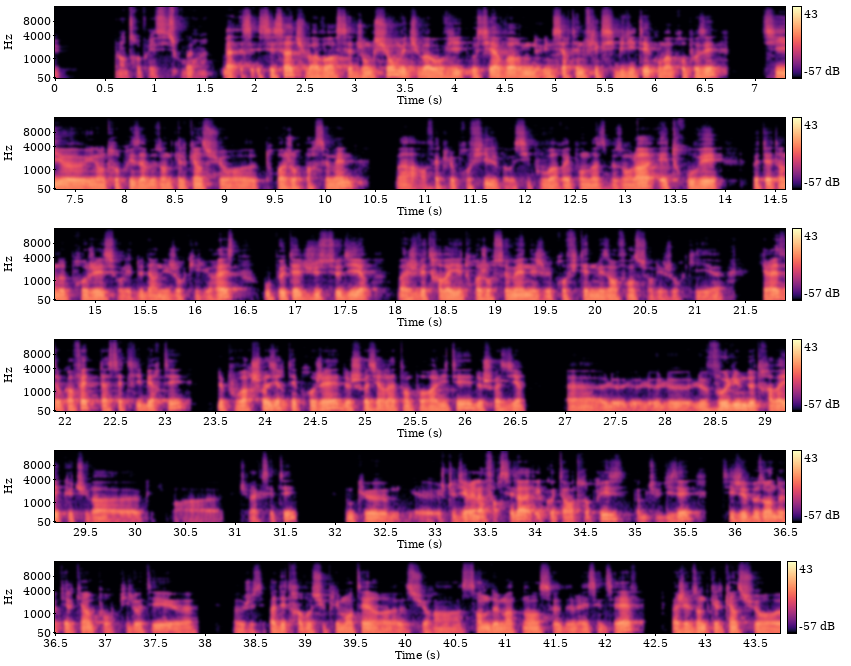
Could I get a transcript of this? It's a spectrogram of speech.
l'entreprise, si je Bah comprends bien. bah, c'est c'est ça, tu vas avoir cette jonction, mais tu vas aussi avoir une certaine flexibilité qu'on va proposer. Si, heu, une entreprise a besoin de quelqu'un sur, 3 jours par semaine, bah, en fait, le profil va aussi pouvoir répondre à ce besoin-là et trouver peut-être un autre projet sur les 2 derniers jours qui lui restent ou peut-être juste se dire: «Bah, je vais travailler 3 jours semaine et je vais profiter de mes enfants sur les jours qui, qui restent». Donc en fait, tu as cette liberté de pouvoir choisir tes projets, de choisir la temporalité, de choisir, heu, le volume de travail que tu vas, heu, que tu vas que tu vas accepter. Donc, je te dirais la force est là et côté entreprise, comme tu le disais, si j'ai besoin de quelqu'un pour piloter, je sais pas, des travaux supplémentaires, sur un centre de maintenance, de la SNCF, bah, j'ai besoin de quelqu'un sur,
